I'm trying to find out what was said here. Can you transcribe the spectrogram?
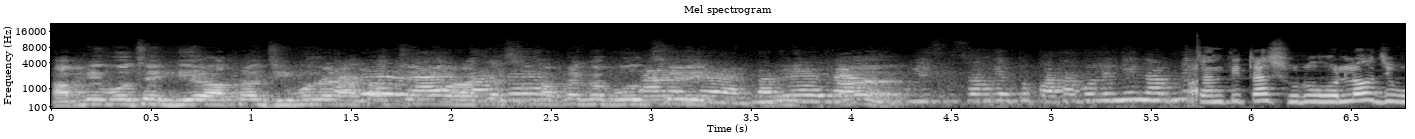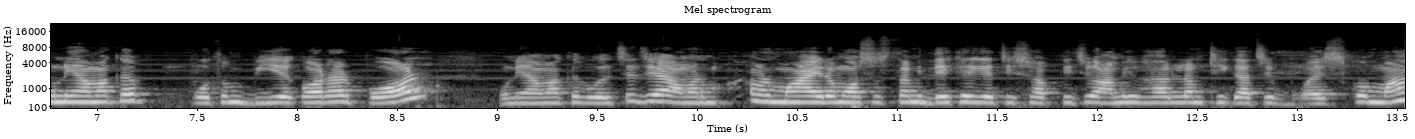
আপনি বলছেন বিয়ে আপনার জীবনে রাখার জন্য রাকেশ সিং আপনাকে বলছে তাহলে হ্যাঁ। পুলিশের সঙ্গে একটু কথা বলে নিন আপনি। অশান্তিটা শুরু হলো যে উনি আমাকে প্রথম বিয়ে করার পর উনি আমাকে বলছে যে আমার আমার মা এরম অসুস্থ আমি দেখে গেছি সব কিছু আমি ভাবলাম ঠিক আছে বয়স্ক মা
